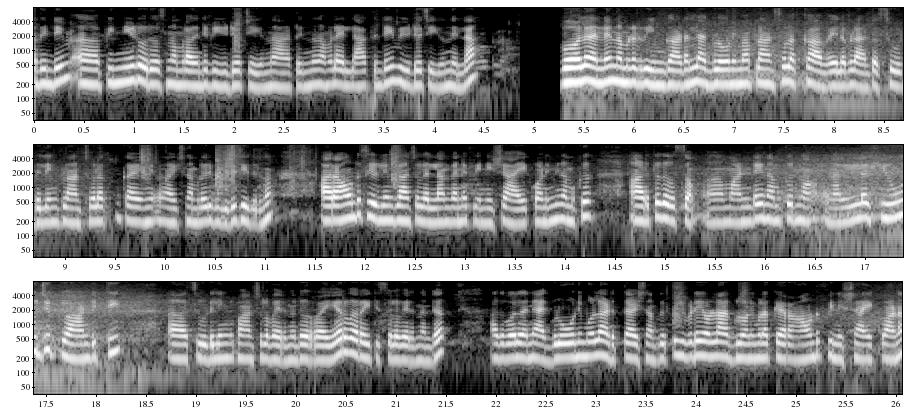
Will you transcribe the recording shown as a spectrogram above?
അതിന്റെയും പിന്നീട് ഒരു ദിവസം നമ്മൾ അതിന്റെ വീഡിയോ ചെയ്യുന്നതാണ് കേട്ടോ ഇന്ന് നമ്മൾ എല്ലാത്തിന്റെയും വീഡിയോ ചെയ്യുന്നില്ല. അതുപോലെ തന്നെ നമ്മുടെ ഡ്രീം ഗാർഡനിൽ അഗ്ലോണിമ പ്ലാന്റ്സുകളൊക്കെ അവൈലബിൾ ആണ് കേട്ടോ സീഡ്ലിംഗ് പ്ലാന്റ്സുകളൊക്കെ കഴിഞ്ഞ ആഴ്ച നമ്മളൊരു വീഡിയോ ചെയ്തിരുന്നു. അറൗണ്ട് സീഡ്ലിംഗ് പ്ലാന്റ്സുകളെല്ലാം തന്നെ ഫിനിഷ് ആയിക്കോണം. ഇനി നമുക്ക് അടുത്ത ദിവസം മൺഡേ നമുക്ക് നല്ല ഹ്യൂജ് ക്വാണ്ടിറ്റി സീഡ്ലിംഗ് പ്ലാന്റ്സുകൾ വരുന്നുണ്ട്. റയർ വെറൈറ്റീസുകൾ വരുന്നുണ്ട്. അതുപോലെ തന്നെ അഗ്ലോണിമുകൾ അടുത്ത ആഴ്ച. നമുക്ക് ഇപ്പോൾ ഇവിടെയുള്ള അഗ്ലോണിമുകളൊക്കെ അറൗണ്ട് ഫിനിഷ് ആയിക്കുവാണ്.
